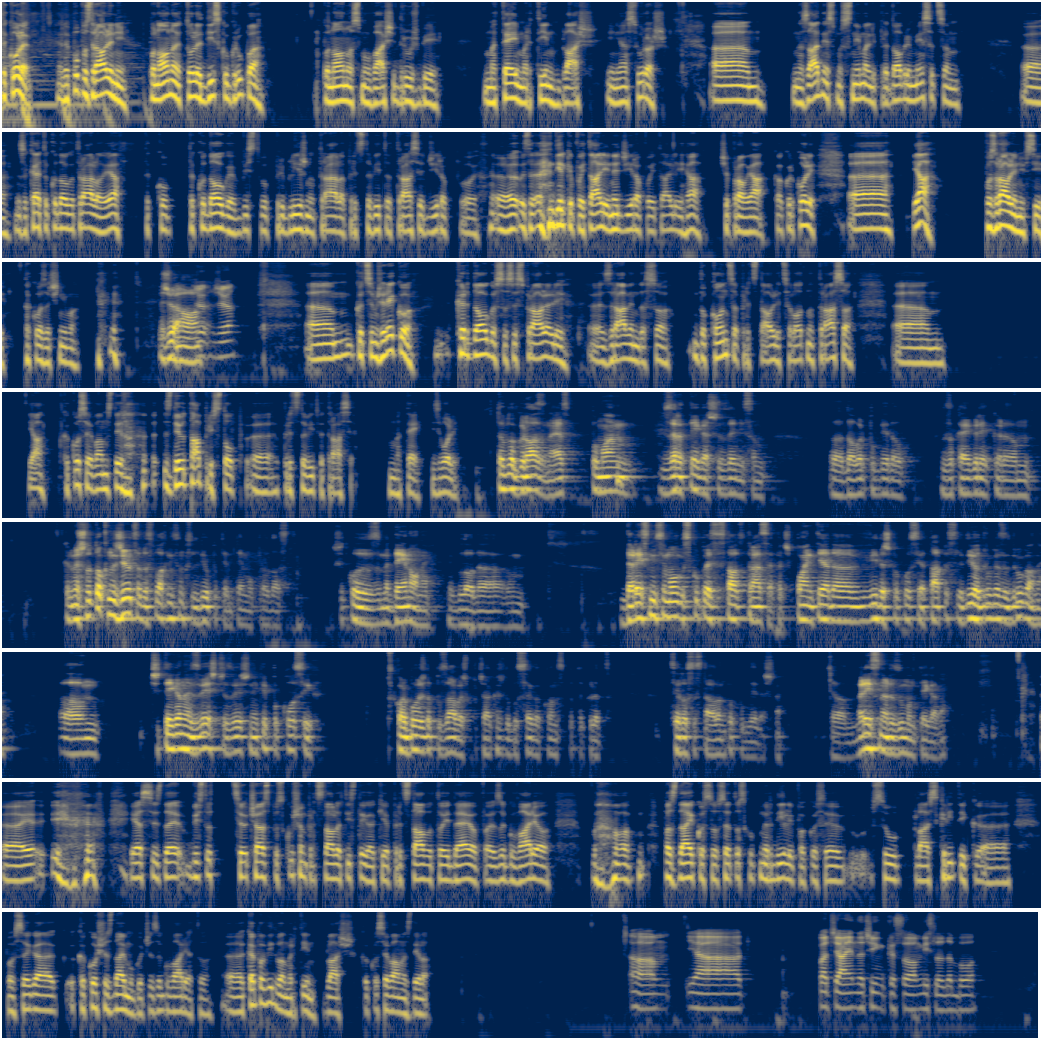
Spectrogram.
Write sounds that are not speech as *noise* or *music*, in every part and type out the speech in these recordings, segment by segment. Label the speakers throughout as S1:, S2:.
S1: Takole, lepo pozdravljeni, ponovno je tole Disko Grupa, ponovno smo v vaši družbi, Matej, Martin, Blaž in jaz, Uroš. Um, na zadnje smo snemali pred dobrim mesecem. Uh, zakaj je tako dolgo trajalo? Ja, tako, tako dolgo je v bistvu približno trajala predstavitev trase po, uh, *laughs* dirke po Italiji, ne Džira po Italiji. Ja, čeprav, ja, kakorkoli. Uh, ja, pozdravljeni vsi, tako začnimo. *laughs*
S2: Živijo.
S1: Um, kot sem že rekel, kar dolgo so se spravljali uh, zraven, da so do konca predstavili celotno traso. Um, ja, kako se je vam zdel, *laughs* zdel ta pristop uh, predstavitve trase, Matej, izvoli.
S3: To je bilo grozno. Jaz, po mojem, zaradi tega še zdaj nisem uh, dobro pogledal, zakaj gre. Ker, um, ker me je šlo tako na živce, da sploh nisem sledil potem temu pravdost. Še tako zmedeno ne, je bilo, da, um, da res nisi mogel skupaj sestaviti trase. Pač point je, da vidiš, kako si etape sledijo druga za drugo. Um, če tega ne zveš, če zveš nekaj po kosih, skoraj boš, da pozabiš, počakaš, da bo vsega konc, pa takrat celo sestavljeno, ko pogledaš. Ne. Um, res ne razumem tega. No.
S1: Uh, *laughs* jaz se zdaj v bistvu cel čas poskušam predstavljati tistega, ki je predstavil to idejo, pa je zagovarjal. *laughs* Pa zdaj, ko so vse to skupaj naredili, pa ko se je vsu plas kritik, pa vsega, kako še zdaj mogoče zagovarja to. Kaj pa vidva, Martin, Blaž, kako se vam zdela?
S2: Um, ja, pač ja, en način, ki so mislili, da bo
